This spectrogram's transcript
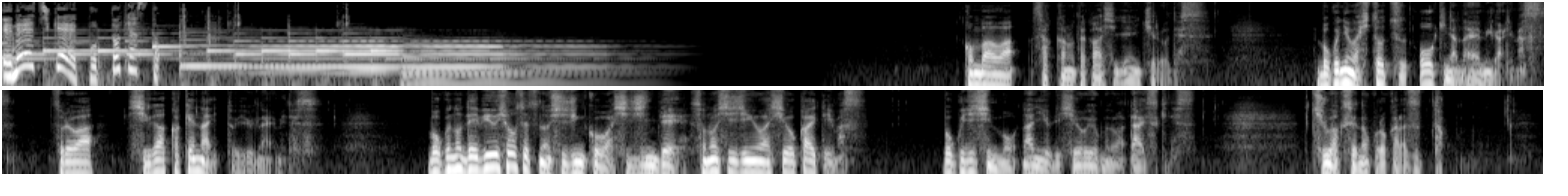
NHK ポッドキャストこんばんは、作家の高橋源一郎です。僕には一つ大きな悩みがあります。それは詩が書けないという悩みです。僕のデビュー小説の主人公は詩人で、その詩人は詩を書いています。僕自身も何より詩を読むのは大好きです。中学生の頃からずっと。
